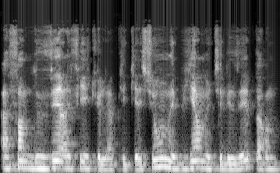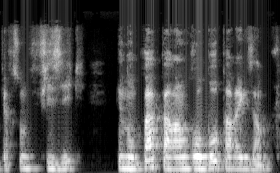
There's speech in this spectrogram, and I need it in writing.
afin de vérifier que l'application est bien utilisée par une personne physique et non pas par un robot par exemple.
